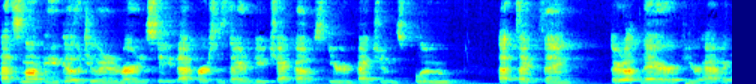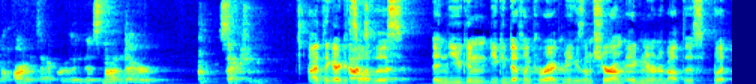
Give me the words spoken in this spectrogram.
that's not who you go to in an emergency. That person's there to do checkups, ear infections, flu, that type of thing. They're not there if you're having a heart attack, really. That's not their section. I think I could solve this. and you can you can definitely correct me because I'm sure I'm ignorant about this, but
